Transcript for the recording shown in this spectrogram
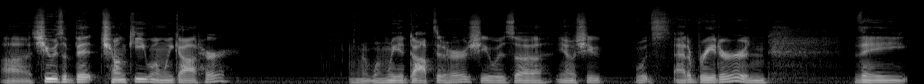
Uh, she was a bit chunky when we got her. When we adopted her, she was, uh, you know, she was at a breeder and they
